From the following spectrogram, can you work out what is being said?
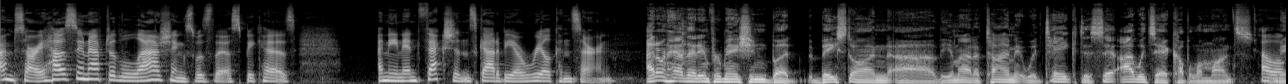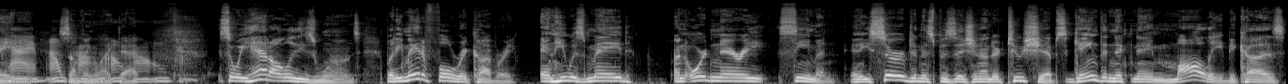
I'm sorry. How soon after the lashings was this? Because, I mean, infections got to be a real concern. I don't have that information, but based on uh, the amount of time it would take to say, I would say a couple of months, Oh, maybe okay. Okay, something like that. okay, okay. So he had all of these wounds, but he made a full recovery, and he was made an ordinary seaman. And he served in this position under two ships, gained the nickname Molly because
